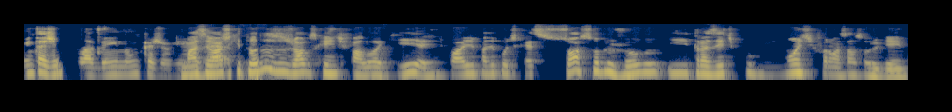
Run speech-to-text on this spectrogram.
muita gente falar bem e nunca joguei. Mas eu cara. acho que todos os jogos que a gente falou aqui, a gente pode fazer podcast só sobre o jogo e trazer, tipo, um monte de informação sobre o game.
